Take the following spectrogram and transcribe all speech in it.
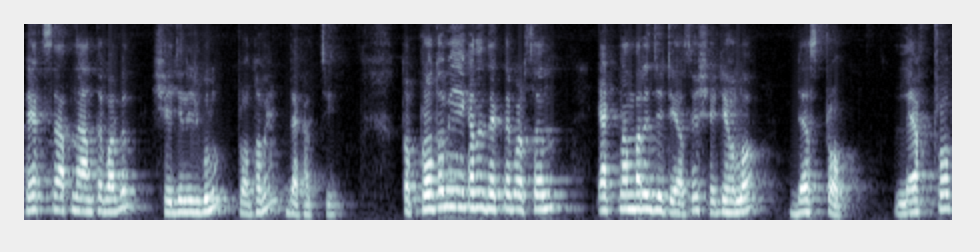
ট্যাক্সে আপনি আনতে পারবেন, সেই জিনিসগুলো প্রথমেই দেখাচ্ছি। তো প্রথমেই এখানে দেখতে পাচ্ছেন এক নম্বরে যেটি আছে, সেটি হলো ডেস্কটপ ল্যাপটপ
